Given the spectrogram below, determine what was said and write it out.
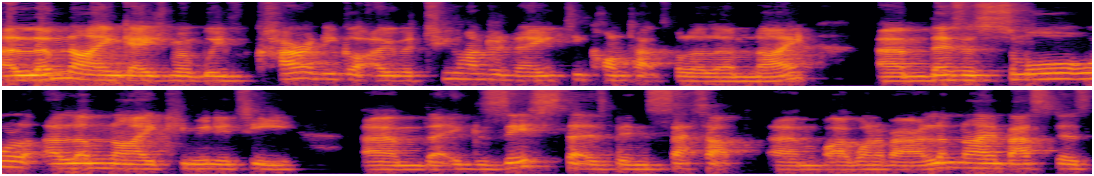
Alumni engagement, we've currently got over 280 contactable alumni um, there's a small alumni community um, that exists that has been set up um, by one of our alumni ambassadors,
